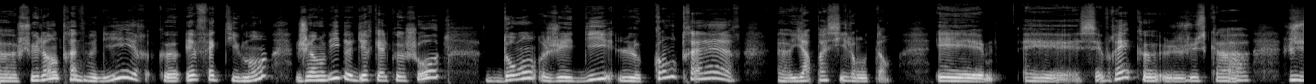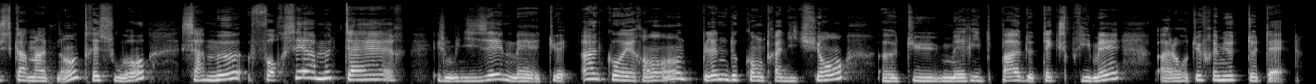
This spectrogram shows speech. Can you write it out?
euh, je suis là en train de me dire que effectivement, j'ai envie de dire quelque chose dont j'ai dit le contraire euh, il y a pas si longtemps. Et et c'est vrai que jusqu'à jusqu'à maintenant, très souvent, ça me forçait à me taire. Je me disais, mais tu es incohérente, pleine de contradictions, euh, tu mérites pas de t'exprimer, alors tu ferais mieux de te taire.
